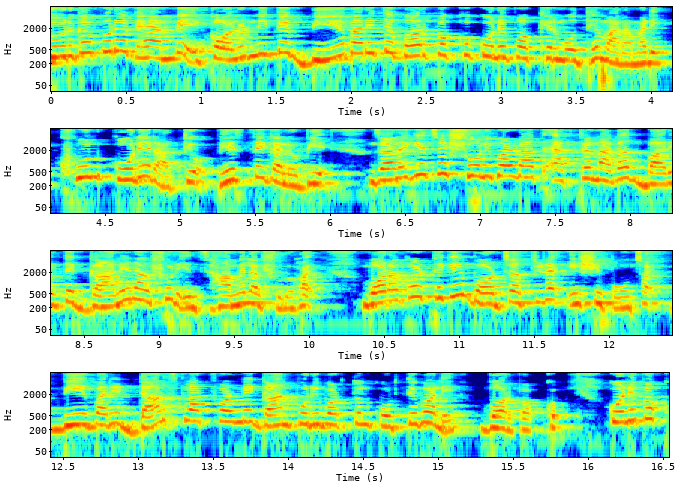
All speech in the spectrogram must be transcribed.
দুর্গাপুরে ভ্যাম্বে কলোনিতে বিয়ে বাড়িতে বরপক্ষ কোনে পক্ষের মধ্যে মারামারি। খুন কোনে রাতেও ভেস্তে গেল বিয়ে। জানা গেছে শনিবার রাত একটা নাগাদ বাড়িতে গানের আসরে ঝামেলা শুরু হয়। বরাকর থেকে বরযাত্রীরা এসে পৌঁছায়। বিয়ে বাড়ির ডান্স প্ল্যাটফর্মে গান পরিবর্তন করতে বলে বরপক্ষ। কোনে পক্ষ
